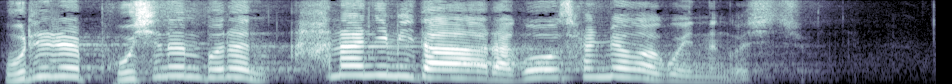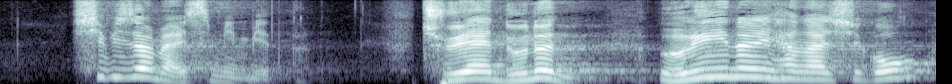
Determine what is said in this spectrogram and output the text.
우리를 보시는 분은 하나님이다라고 설명하고 있는 것이죠. 12절 말씀입니다. 주의 눈은 의인을 향하시고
